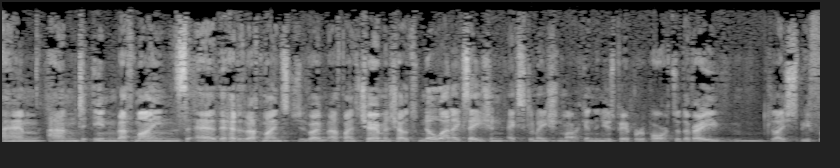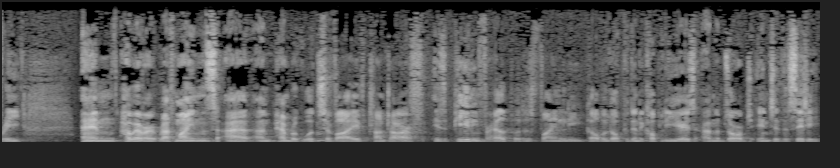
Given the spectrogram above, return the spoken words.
Um, and in Rathmines, uh, the head of Rathmines, Rathmines chairman shouts, no annexation, exclamation mark, in the newspaper report. So they're very delighted to be free. Um, however, Rathmines uh, and Pembroke would survive. Clontarf is appealing for help, but is finally gobbled up within a couple of years and absorbed into the city.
